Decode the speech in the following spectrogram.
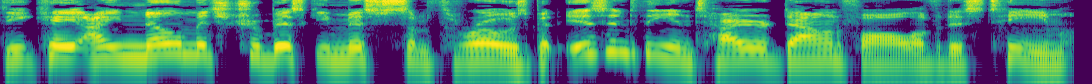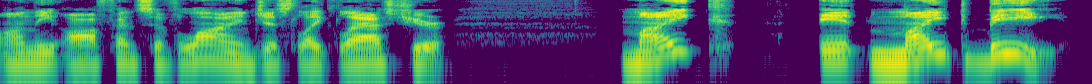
DK, I know Mitch Trubisky missed some throws, but isn't the entire downfall of this team on the offensive line just like last year? Mike, it might be.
